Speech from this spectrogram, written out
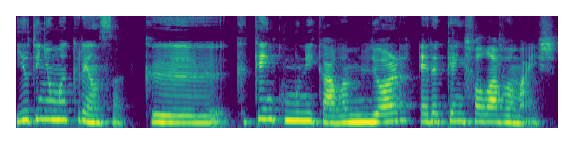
E eu tinha uma crença que, que quem comunicava melhor era quem falava mais.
